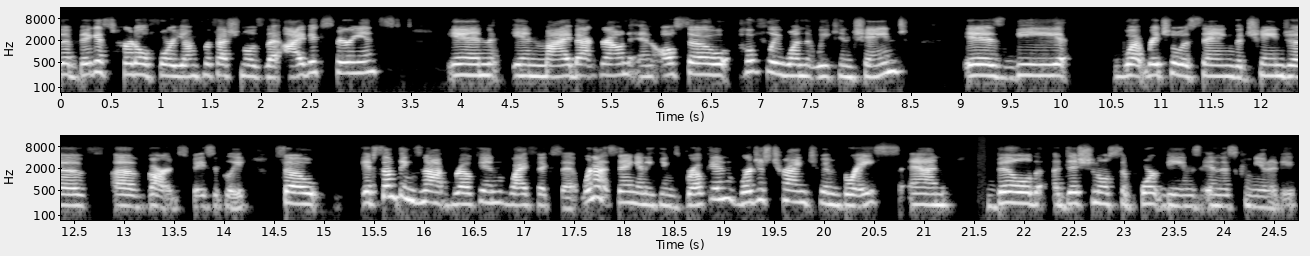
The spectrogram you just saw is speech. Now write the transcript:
the biggest hurdle for young professionals that I've experienced in in my background and also hopefully one that we can change is the what Rachel was saying, the change of of guards, basically. So if something's not broken, why fix it? We're not saying anything's broken. We're just trying to embrace and build additional support beams in this community.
